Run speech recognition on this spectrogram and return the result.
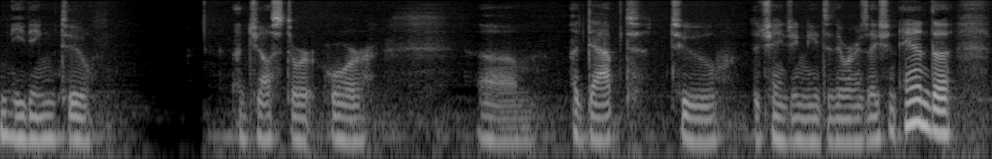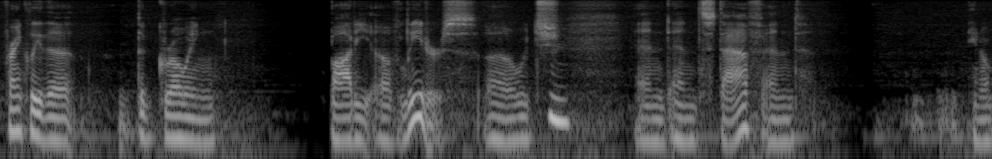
needing to adjust or or um, adapt to the changing needs of the organization and the frankly the the growing body of leaders uh, which Mm. and and staff and you know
